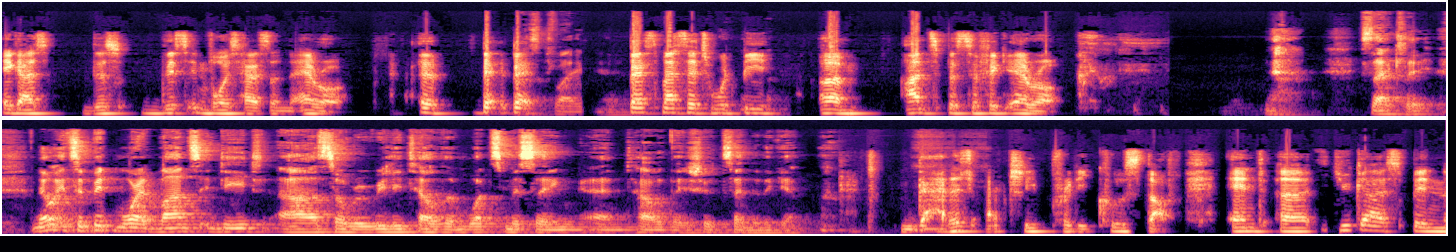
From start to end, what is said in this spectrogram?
hey guys, this this invoice has an error. Uh, be, be, right, yeah. Best message would be um, unspecific error. exactly. No, it's a bit more advanced indeed. Uh, so we really tell them what's missing and how they should send it again. That is actually pretty cool stuff. And uh, you guys been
